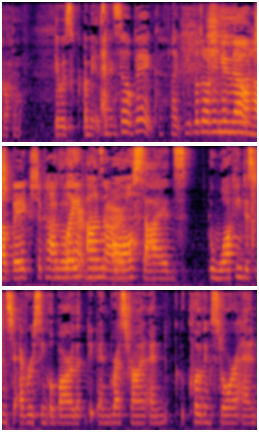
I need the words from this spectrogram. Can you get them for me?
it was amazing. And so big. Like, people don't even know how big Chicago light on are. all sides walking distance to every single bar that and restaurant and clothing store and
